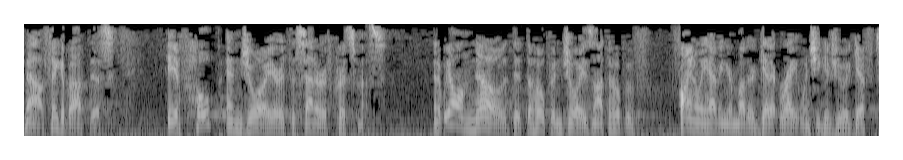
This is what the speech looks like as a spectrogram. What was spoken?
Now, think about this. If hope and joy are at the center of Christmas, and we all know that the hope and joy is not the hope of finally having your mother get it right when she gives you a gift.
